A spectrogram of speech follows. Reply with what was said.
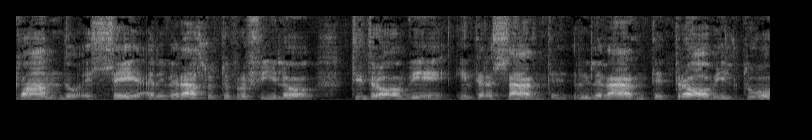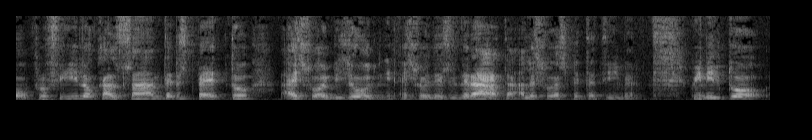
quando e se arriverà sul tuo profilo, ti trovi interessante, rilevante, trovi il tuo profilo calzante rispetto ai suoi bisogni, ai suoi desiderata, alle sue aspettative. Quindi il tuo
